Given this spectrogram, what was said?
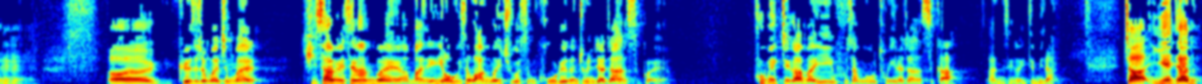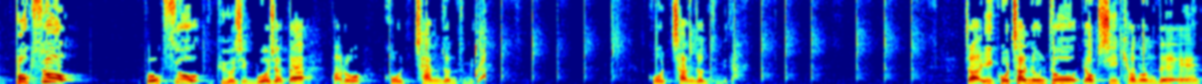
예. 어, 그래서 정말 정말 기사회생한 거예요. 만약에 여기서 왕건이 죽었으면 고려는 존재하지 않았을 거예요. 후백제가 아마 이 후삼국을 통일하지 않았을까라는 생각이 듭니다. 자, 이에 대한 복수! 복수! 그것이 무엇이었다? 바로 고창 전투입니다. 고창 전투입니다. 자, 이 고창 전투 역시 견훤대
